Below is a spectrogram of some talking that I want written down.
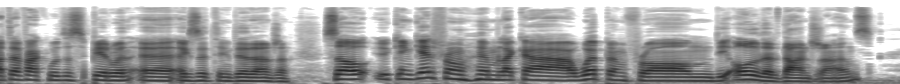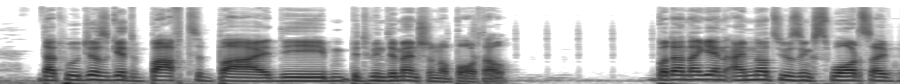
artifact will disappear when uh, exiting the dungeon. So you can get from him like a weapon from the older dungeons that will just get buffed by the between dimensional portal. But then again, I'm not using swords. I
